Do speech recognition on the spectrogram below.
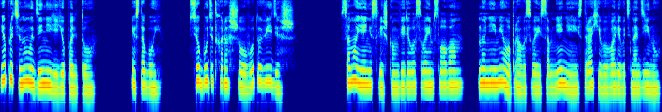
Я протянула Дине ее пальто. «Я с тобой. Все будет хорошо, вот увидишь». Сама я не слишком верила своим словам, но не имела права свои сомнения и страхи вываливать на Дину.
